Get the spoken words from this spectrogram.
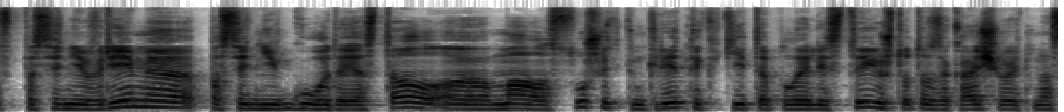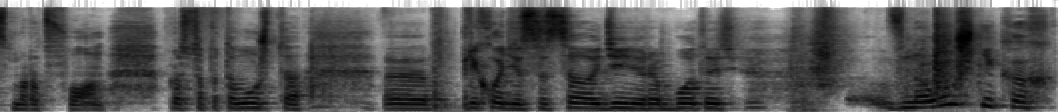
в последнее время, последние годы я стал э, мало слушать конкретно какие-то плейлисты и что-то закачивать на смартфон. Просто потому что э, приходится целый день работать в наушниках,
